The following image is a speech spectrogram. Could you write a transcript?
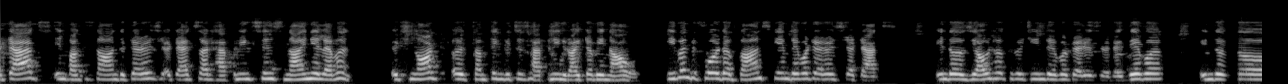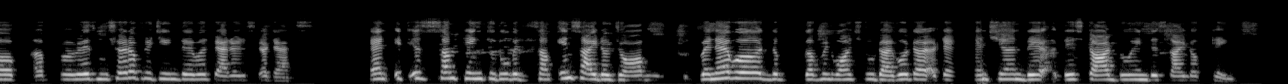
Attacks in Pakistan, the terrorist attacks are happening since 9 11. It's not something which is happening right away now even before the Afghans came, there were terrorist attacks. In the Ziaul Haq regime, there were terrorist attacks. There were in the uh, Pervez Musharraf regime, there were terrorist attacks. And it is something to do with some insider job. Whenever the government wants to divert our attention, they, they start doing this kind of things.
